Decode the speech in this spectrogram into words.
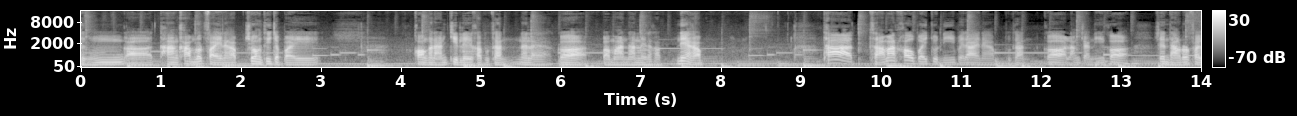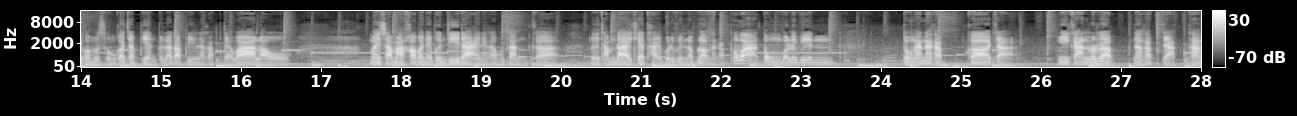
ถึงทางข้ามรถไฟนะครับ ช่วงที่จะไป คลองขนานจิตเลยครับทุกท่านนั่นแหละก็ประมาณนั้นเลยนะครับ เนี่ยครับ ถ้าสามารถเข้าไปจุดนี้ไปได้นะครับ ทุกท่านก็หลังจากนี้ก็เส้นทางรถไฟความเร็วสูงก็จะเปลี่ยนเป็นระดับดินแล้วครับ แต่ว่าเราไม่สามารถเข้าไปในพื้นที่ได้นะครับ ทุกท่านก็เลยทำได้แค่ถ่ายบริเวณรอบๆนะครับ เพราะว่าตรงบริเวณตรงนั้นนะครับ ก็จะมีการลดระดับนะครับ จากทาง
